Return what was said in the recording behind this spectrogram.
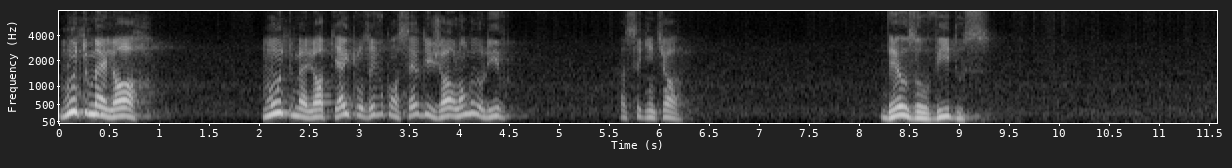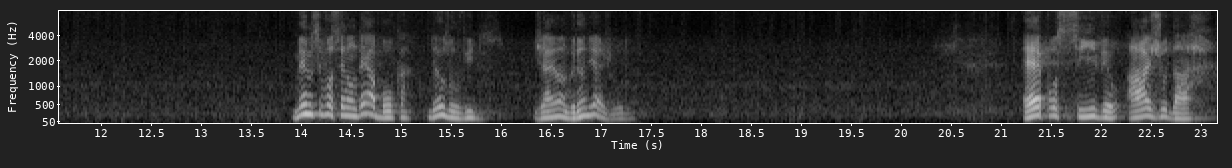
Muito melhor, muito melhor, que é inclusive o conselho de Jó ao longo do livro. É o seguinte, ó. Dê os ouvidos. Mesmo se você não der a boca, dê os ouvidos. Já é uma grande ajuda. É possível ajudar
